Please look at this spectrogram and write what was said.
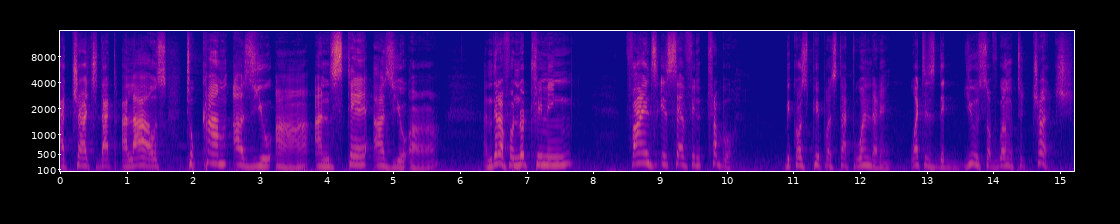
A church that allows to come as you are and stay as you are, and therefore not trimming, finds itself in trouble because people start wondering what is the use of going to church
